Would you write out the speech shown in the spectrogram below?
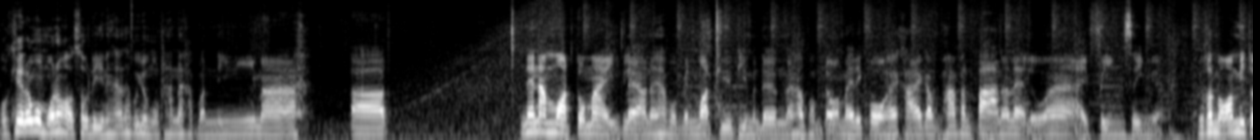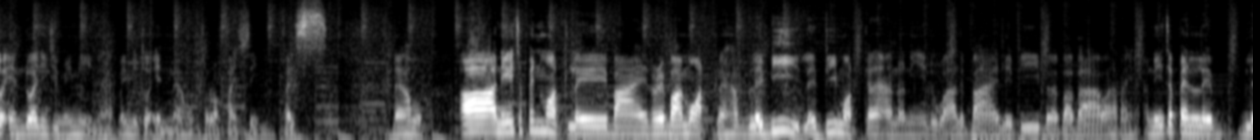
โอเคแล้วผมก็ต้องขอสวัสดีนะฮะท่านผู้ชมทุกท่านนะครับ วันนี้มาแนะนำมอดตัวใหม่อีกแล้วนะครับผมเป็นมอด PVP เหมือนเดิมนะครับผมแต่ว่าไม่ได้โกงคล้ายๆกับผ้าฟันปลานั่นแหละหรือว่าไอฟิงซิงเนี่ยมีคนบอกว่ามีตัว N ด้วยจริงๆไม่มีนะฮะไม่มีตัว N นะครับผมสำหรับไฟซิงไฟนะครับผม อันนี้จะเป็นมอดเลบายเลบายมอดนะครับเลบี้เลบี้มอดก็ได้อ่านอันนี้หรือว่าเลบายเลบี้บลาบลาบลาว่าทำไมอันนี้จะเป็นเลเล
